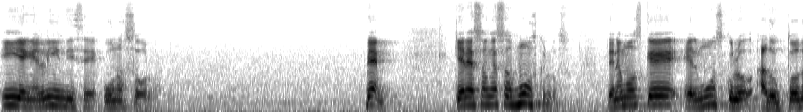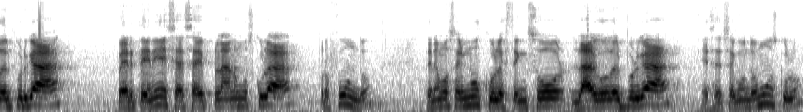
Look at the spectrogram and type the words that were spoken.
y en el índice uno solo. Bien, ¿quiénes son esos músculos? Tenemos que el músculo aductor del pulgar pertenece a ese plano muscular profundo. Tenemos el músculo extensor largo del pulgar, es el segundo músculo.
